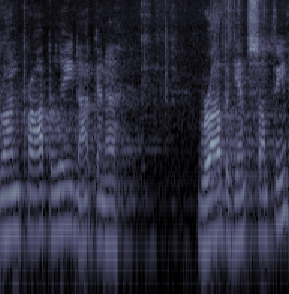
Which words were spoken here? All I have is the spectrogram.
run properly, not gonna rub against something.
